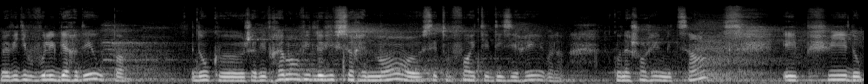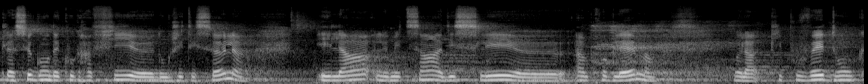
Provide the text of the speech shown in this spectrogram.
m'avait dit Vous voulez le garder ou pas? Donc euh, j'avais vraiment envie de le vivre sereinement. euh, cet enfant était désiré. Voilà. Donc on a changé de médecin. Et puis donc la seconde échographie, donc j'étais seule. Et là, le médecin a décelé un problème, voilà, qui pouvait donc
